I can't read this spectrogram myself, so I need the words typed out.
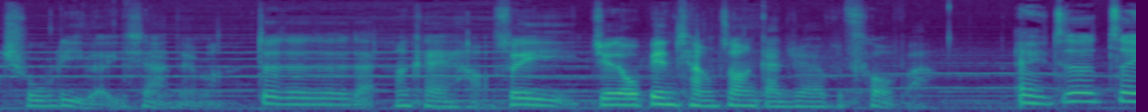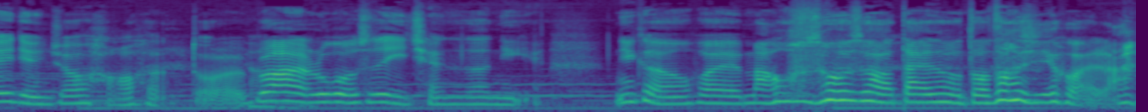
处理了一下，对吗？对对对对 OK，好，所以觉得我变强壮，感觉还不错吧？哎，这这一点就好很多了。不然如果是以前的你，你可能会骂我说说要带那么多东西回来，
